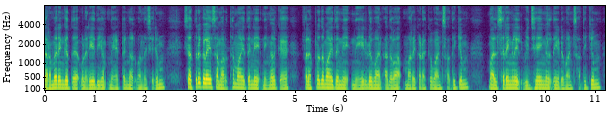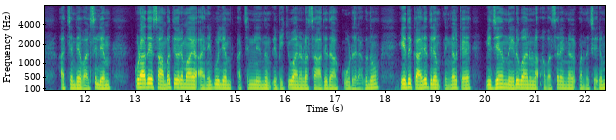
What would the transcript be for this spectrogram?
കർമ്മരംഗത്ത് വളരെയധികം നേട്ടങ്ങൾ വന്നു ചേരും. ശത്രുക്കളെ സമർത്ഥമായി തന്നെ നിങ്ങൾക്ക് ഫലപ്രദമായി തന്നെ നേരിടുവാൻ അഥവാ മറികടക്കുവാൻ സാധിക്കും. മത്സരങ്ങളിൽ വിജയങ്ങൾ നേടുവാൻ സാധിക്കും. അച്ഛന്റെ വാത്സല്യം കൂടാതെ സാമ്പത്തികപരമായ ആനുകൂല്യം അച്ഛനിൽ നിന്നും ലഭിക്കുവാനുള്ള സാധ്യത കൂടുതലാകുന്നു. ഏത് കാര്യത്തിലും നിങ്ങൾക്ക് വിജയം നേടുവാനുള്ള അവസരങ്ങൾ വന്നു ചേരും.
